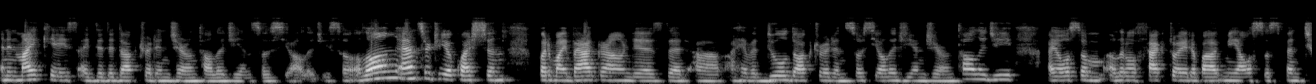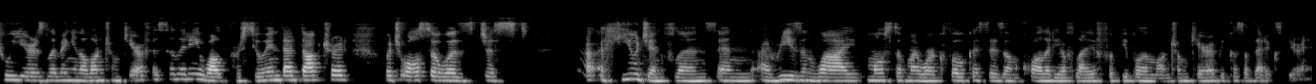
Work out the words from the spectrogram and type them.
And in my case, I did a doctorate in gerontology and sociology. So, a long answer to your question, but my background is that uh, I have a dual doctorate in sociology and gerontology. I also, a little factoid about me, I also spent two years living in a long term care facility while pursuing that doctorate, which also was just a huge influence and a reason why most of my work focuses on quality of life for people in long-term care because of that experience.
